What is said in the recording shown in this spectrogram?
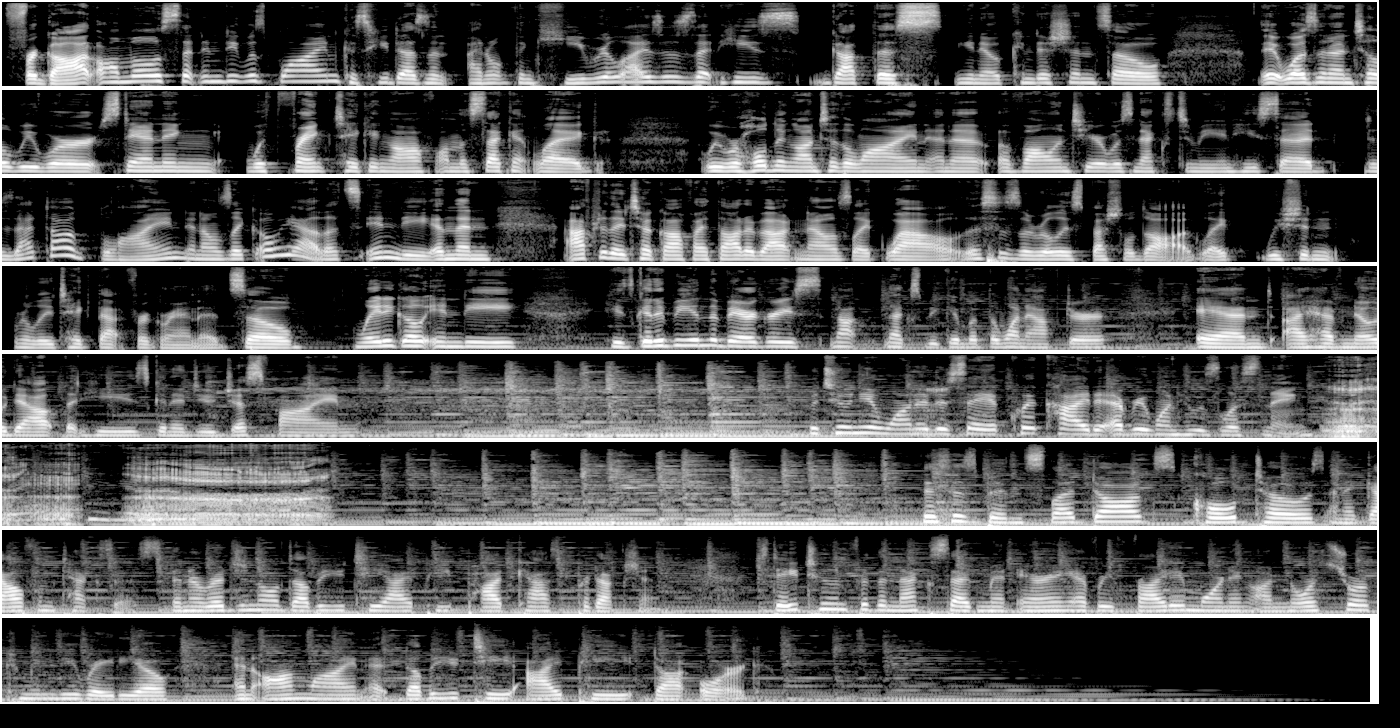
forgot almost that indy was blind because he doesn't i don't think he realizes that he's got this you know condition. So it wasn't until we were standing with frank taking off on the second leg we were holding onto the line and a, a, volunteer was next to me and he said is that dog blind? And i was like oh yeah that's indy. And then after they took off i thought about it and i was like wow this is a really special dog. Like we shouldn't really take that for granted. So way to go indy. He's going to be in the Beargrease not next weekend but the one after. And i have no doubt that he's going to do just fine petunia wanted to say a quick hi to everyone who's listening This has been Sled Dogs, Cold Toes, and a Gal from Texas, an original WTIP podcast production. Stay tuned for the next segment airing every Friday morning on North Shore Community Radio and online at WTIP.org.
